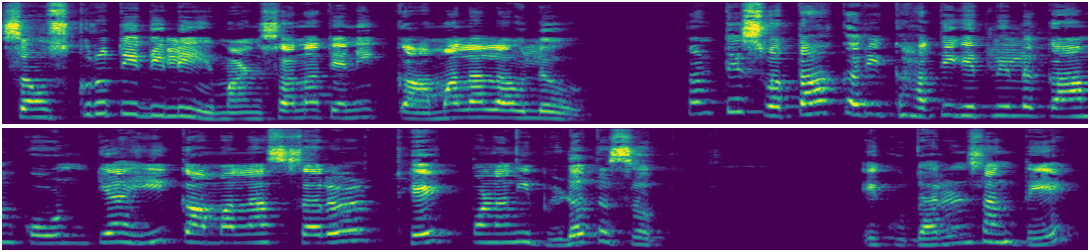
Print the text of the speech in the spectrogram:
संस्कृती दिली माणसांना त्यांनी कामाला लावलं. पण ते स्वतः करी हाती घेतलेलं काम कोणत्याही कामाला सरळ थेटपणाने भिडत असत. एक उदाहरण सांगते.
